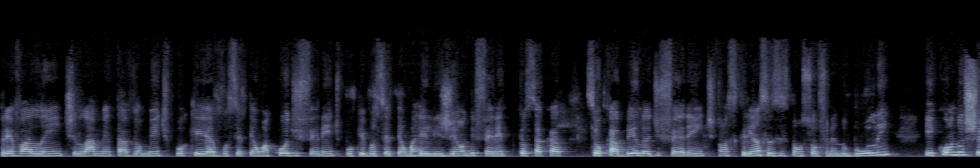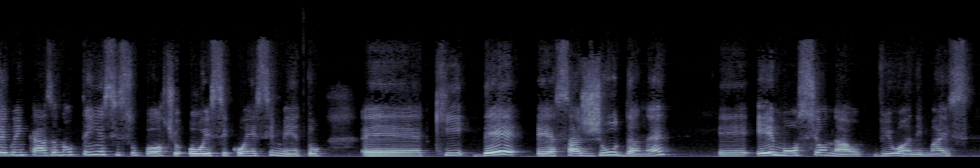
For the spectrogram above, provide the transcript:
prevalente, lamentavelmente, porque você tem uma cor diferente, porque você tem uma religião diferente, porque o seu cabelo é diferente, então as crianças estão sofrendo bullying, e quando chegam em casa não tem esse suporte ou esse conhecimento é, que dê essa ajuda né, é, emocional, viu, Anne? Mas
